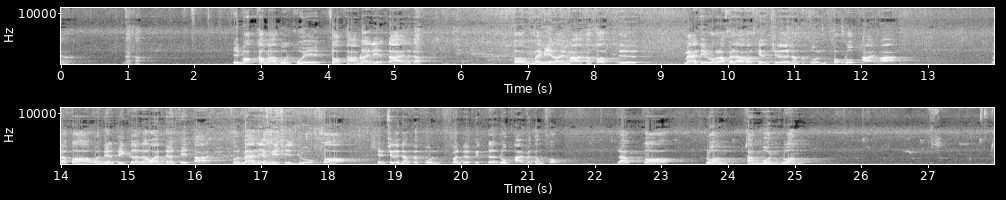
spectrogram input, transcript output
ญานะครับอินบ็อกเข้ามาพูดคุยสอบถามรายละเอียดได้นะครับ ก็ไม่มีอะไรมากครับก็คือแม่ที่ร่วงรับไปแล้วก็เขียนชื่อนามสกุลส่งรูปถ่ายมา แล้วก็วันเดือนปีเกิดแล้วก็วันเดือนปีตาย ส่วนแม่ที่ยังมีชีวิตอยู่ก็เขียนชื่อนามสกุล วันเดือนปีเกิดรูปถ่ายไม่ต้องส่ง แล้วก็ร่วมทำบุญร่วมท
